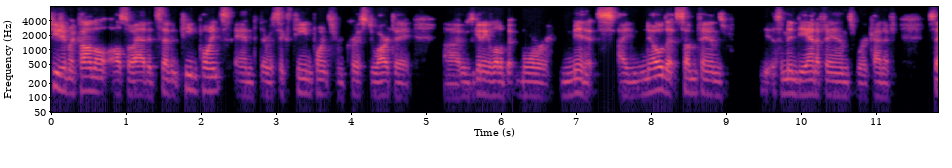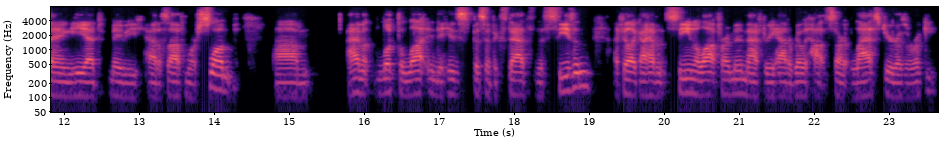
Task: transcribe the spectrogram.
TJ McConnell also added 17 points, and there was 16 points from Chris Duarte, uh, who's getting a little bit more minutes. I know that some fans some Indiana fans were kind of saying he had maybe had a sophomore slump. Um, I haven't looked a lot into his specific stats this season. I feel like I haven't seen a lot from him after he had a really hot start last year as a rookie.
